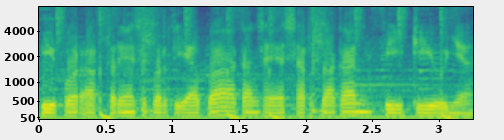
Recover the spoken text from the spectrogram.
before afternya seperti apa akan saya sertakan videonya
